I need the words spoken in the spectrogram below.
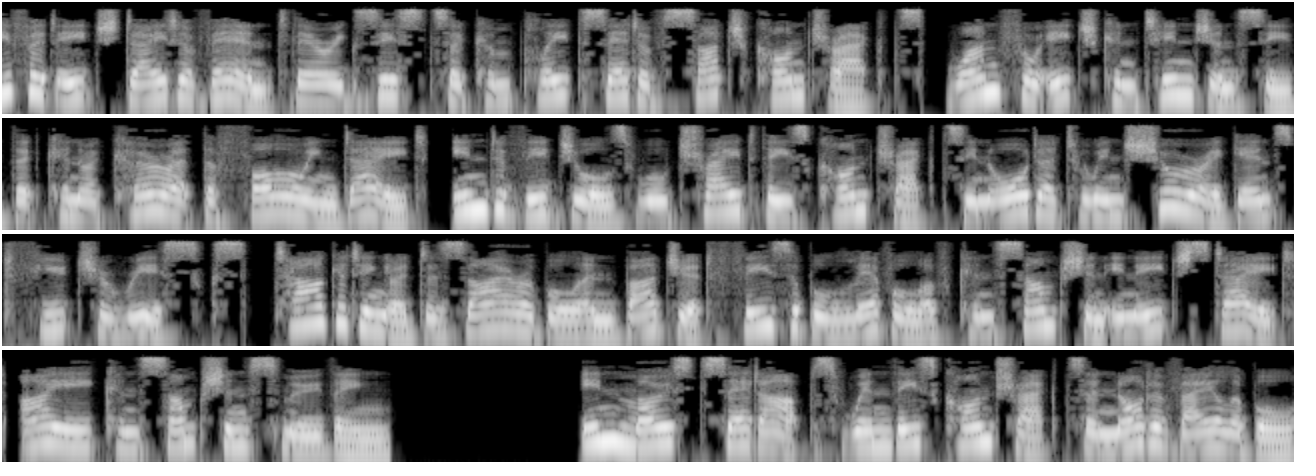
If at each date event there exists a complete set of such contracts, one for each contingency that can occur at the following date, individuals will trade these contracts in order to insure against future risks, targeting a desirable and budget-feasible level of consumption in each state i.e. consumption smoothing. In most setups when these contracts are not available,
